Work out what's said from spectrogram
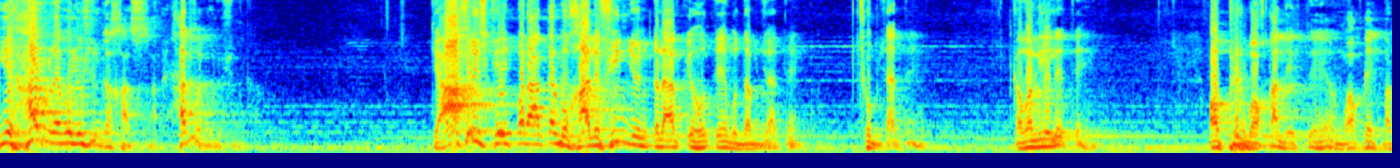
ये हर रेवोल्यूशन का खासा है, हर रेवोल्यूशन का। कि आखिरी स्टेज पर आकर मुखालिफिन जो इनकलाब के होते हैं, वो दब जाते हैं, छुप जाते हैं कवर ले लेते हैं। और फिर मौका देखते हैं, और मौके पर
